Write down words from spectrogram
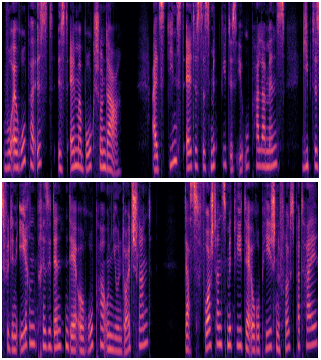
Wo Europa ist, ist Elmar Brok schon da. Als dienstältestes Mitglied des EU-Parlaments gibt es für den Ehrenpräsidenten der Europa-Union Deutschland, das Vorstandsmitglied der Europäischen Volkspartei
